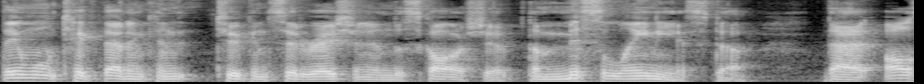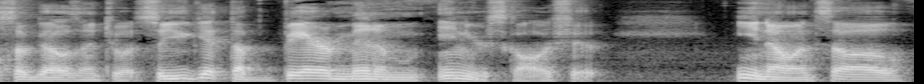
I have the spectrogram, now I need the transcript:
they won't take that into consideration in the scholarship. The miscellaneous stuff that also goes into it. So you get the bare minimum in your scholarship, you know, and so,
